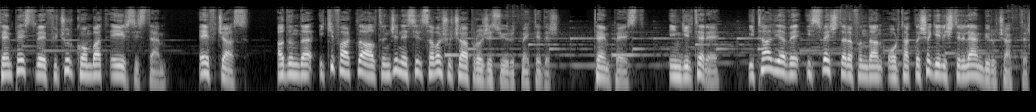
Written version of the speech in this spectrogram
Tempest ve Future Combat Air System, FCAS adında iki farklı 6. nesil savaş uçağı projesi yürütmektedir. Tempest, İngiltere, İtalya ve İsveç tarafından ortaklaşa geliştirilen bir uçaktır.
